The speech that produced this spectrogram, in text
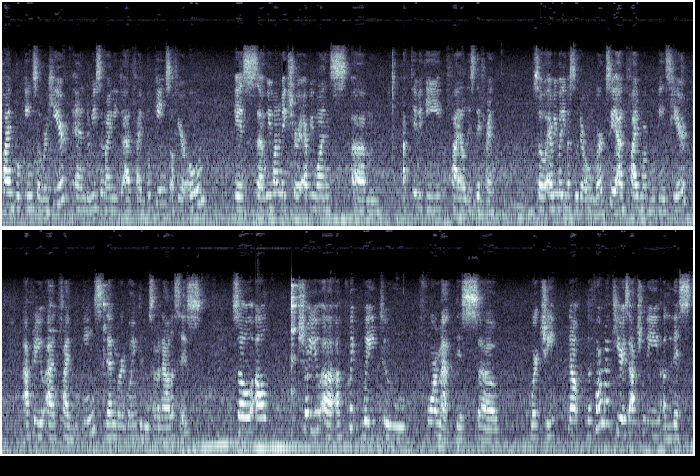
five bookings over here. And the reason why you need to add five bookings of your own is uh, we want to make sure everyone's um, activity file is different. So everybody must do their own work. So you add five more bookings here. After you add five bookings, then we're going to do some analysis. So I'll show you a, a quick way to format this uh, worksheet. Now, the format here is actually a list.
